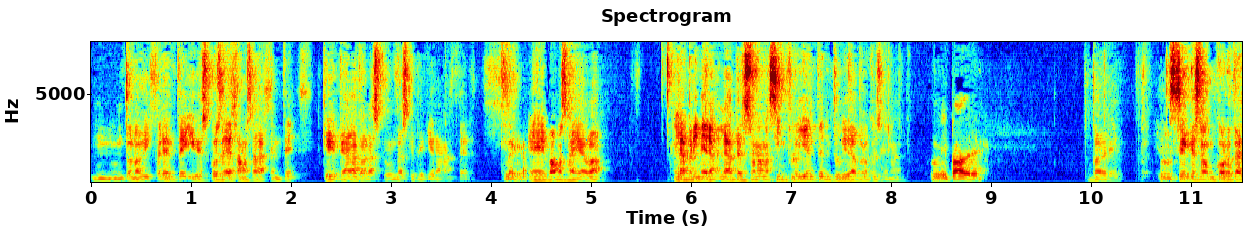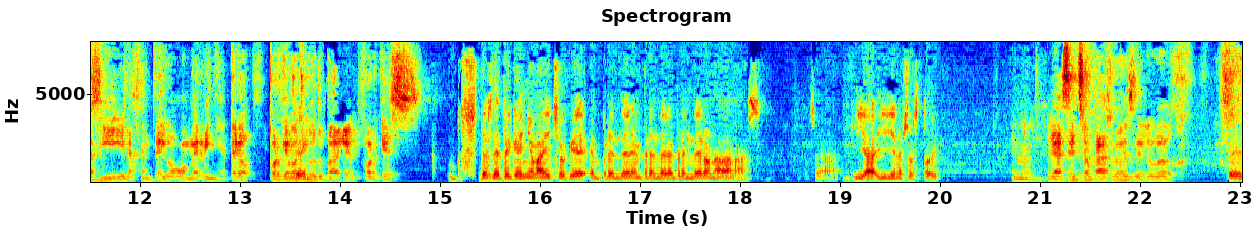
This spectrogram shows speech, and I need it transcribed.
un, tono diferente y después le dejamos a la gente que te haga todas las preguntas que te quieran hacer. Venga. Eh, vamos allá, va. La primera, la persona más influyente en tu vida profesional. Mi padre. Tu padre. Mm. Sé que son cortas y la gente luego me riñe, pero ¿por qué motivo tu padre? Porque es... Desde pequeño me ha dicho que emprender, emprender, emprender o nada más. O sea, y, en eso estoy. Le has hecho caso, desde luego. Sí.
